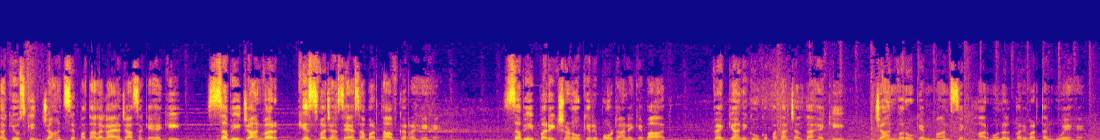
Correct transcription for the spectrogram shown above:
ताकि उसकी जाँच से पता लगाया जा सके है कि सभी जानवर किस वजह से ऐसा बर्ताव कर रहे हैं। सभी परीक्षणों की रिपोर्ट आने के बाद वैज्ञानिकों को पता चलता है कि जानवरों के मानसिक हार्मोनल परिवर्तन हुए हैं।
